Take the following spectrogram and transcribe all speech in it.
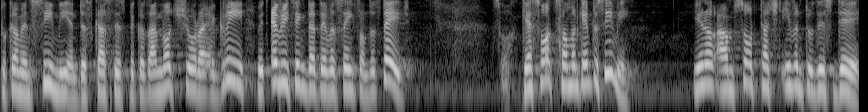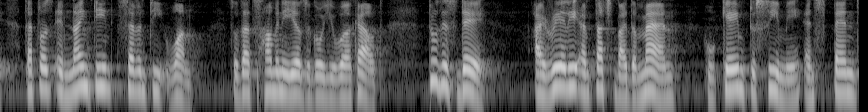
to come and see me and discuss this because I'm not sure I agree with everything that they were saying from the stage. So, guess what? Someone came to see me. You know, I'm so touched even to this day. That was in 1971. So, that's how many years ago you work out. To this day, I really am touched by the man who came to see me and spend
